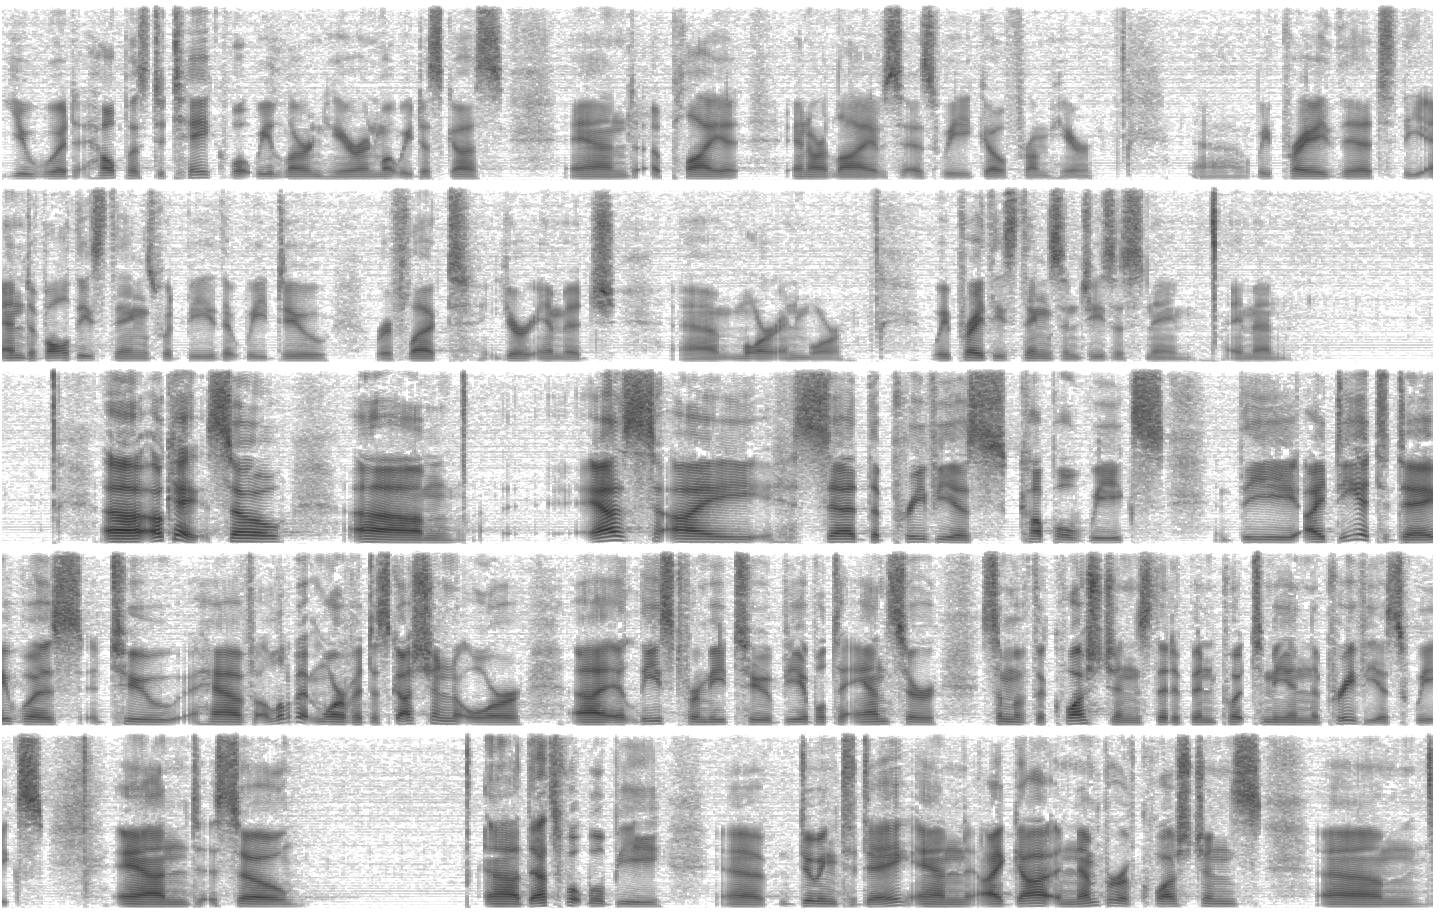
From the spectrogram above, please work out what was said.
you would help us to take what we learn here and what we discuss and apply it in our lives as we go from here. Uh, we pray that the end of all these things would be that we do reflect your image um, more and more. We pray these things in Jesus' name. Amen. Uh, okay, so um, as I said the previous couple weeks, the idea today was to have a little bit more of a discussion, or uh, at least for me to be able to answer some of the questions that have been put to me in the previous weeks. And so uh, that's what we'll be uh, doing today. And I got a number of questions. Um,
